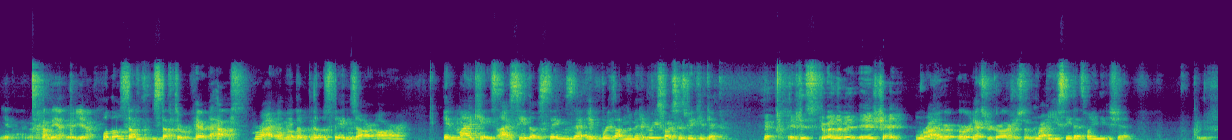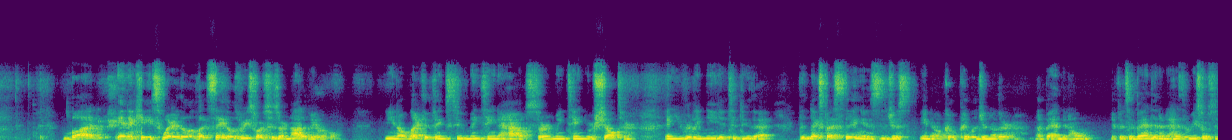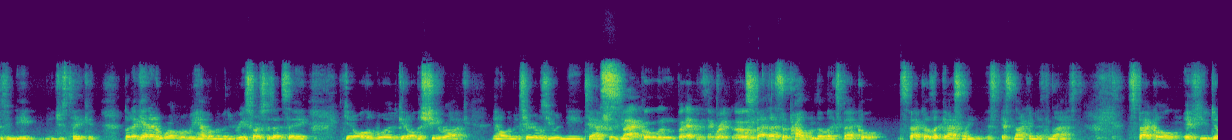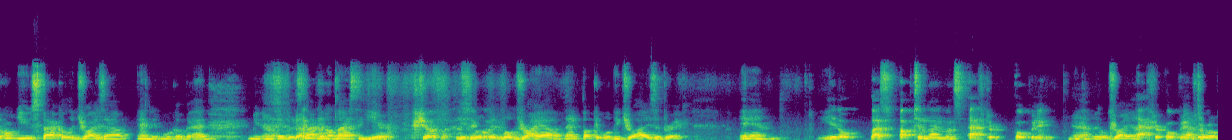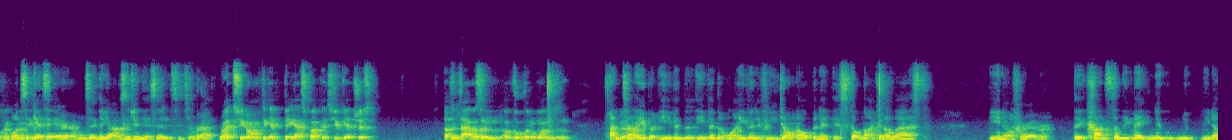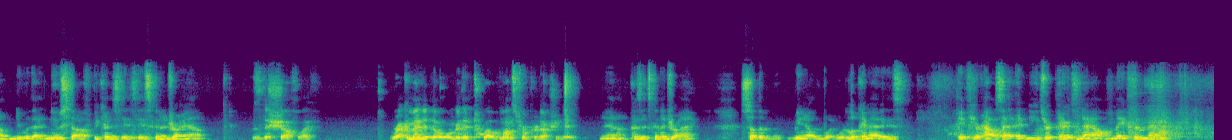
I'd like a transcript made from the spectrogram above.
you know, I help me out here, you know, Well, those stuff things, stuff to repair the house. right? I mean, those, those things are are. In my case, I see those things that if, with unlimited resources we could get them. It's just store them in, in a shed Right. or, or an extra garage or something. Right, you see, that's why you need a shed. But in a case where, tho- let's say those resources are not available, you know, like the things to maintain a house or maintain your shelter, and you really needed to do that, the next best thing is to just, you know, go pillage another abandoned home. If it's abandoned and it has the resources you need, you just take it. But again, in a world where we have unlimited resources, I'd say get all the wood, get all the sheetrock, and all the materials you would need to actually do that. Spackle and but everything, right? Um, Well, spa- that's the problem though. Like spackle, spackle's like gasoline. It's, it's not going to last. Spackle, if you don't use spackle, it dries out and it will go bad. You know, it, it's not going to last a year. It will, it will dry out. That bucket will be dry as a brick, and It'll last up to nine months after opening. yeah, it'll dry up After opening. After opening, once it gets air, once it, the oxygen hits it, it's it's a wrap. Right, so you don't have to get big ass buckets. You get just a thousand of the little ones, and I'm Yeah. telling you, but even the even the one, even if you don't open it, it's still not going to last. You know, forever. They constantly make new, new, you know, new of that new stuff because it's it's going to dry out. this is the shelf life. Recommended no longer than twelve months from production date. Yeah, because it's going to dry. So the you know what we're looking at is if your house it needs repairs now, make them now,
